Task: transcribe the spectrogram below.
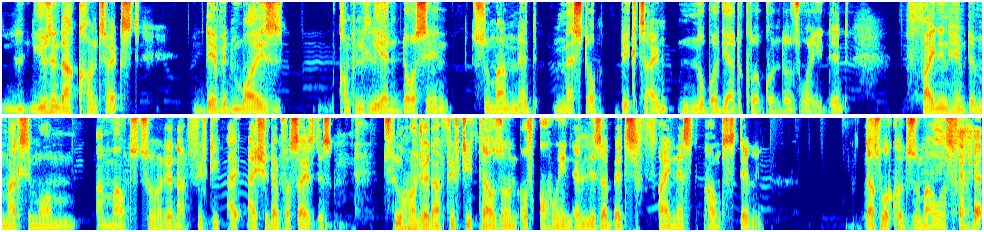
using that context, David Moyes completely endorsing Zouma med, messed up big time. Nobody at the club condones what he did. Finding him the maximum amount, 250, I, I should emphasize this, 250,000 of Queen Elizabeth's finest pound sterling. That's what Zouma was fined.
